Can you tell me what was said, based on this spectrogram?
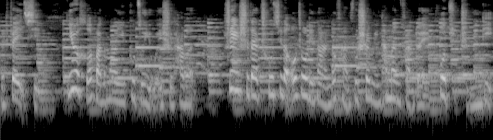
被废弃，因为合法的贸易不足以维持它们。这一时代初期的欧洲领导人都反复声明，他们反对获取殖民地。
